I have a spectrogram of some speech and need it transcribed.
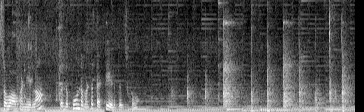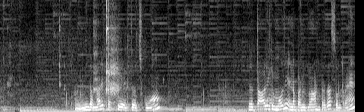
ஸ்டவ் ஆஃப் பண்ணிடலாம். இப்போ இந்த பூண்டை மட்டும் தட்டி எடுத்து வச்சுக்குவோம் இந்த மாதிரி தட்டி எடுத்து வச்சுக்குவோம். இது தாளிக்கும் போது என்ன பண்ணலான்றத சொல்கிறேன்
